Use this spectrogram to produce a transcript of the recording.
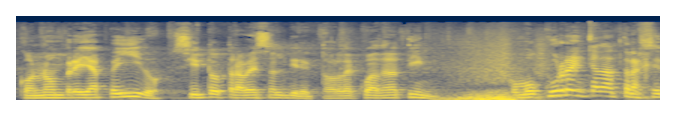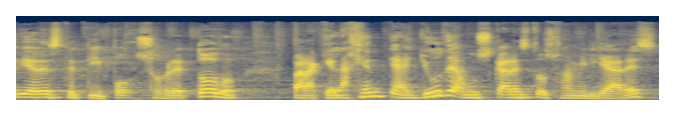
con nombre y apellido. Cito otra vez al director de Cuadratín. Como ocurre en cada tragedia de este tipo, sobre todo para que la gente ayude a buscar a estos familiares,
